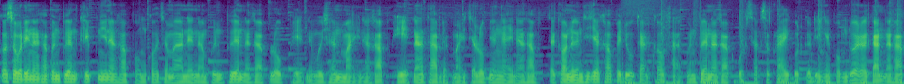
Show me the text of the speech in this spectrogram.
ก็สวัสดีนะครับเพื่อนๆคลิปนี้นะครับผมก็จะมาแนะนำเพื่อนๆนะครับลบเพจในเวอร์ชันใหม่นะครับเพจหน้าตาแบบใหม่จะลบยังไงนะครับแต่ก่อนอื่นที่จะเข้าไปดูกันก็ฝากเพื่อนๆนะครับกด subscribe กดกระดิ่งให้ผมด้วยแล้วกันนะครับ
